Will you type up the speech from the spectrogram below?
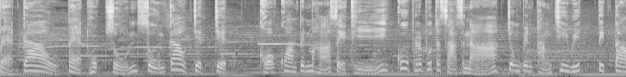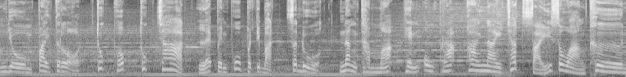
989 860 0977 ขอความเป็นมหาเศรษฐี คู่พระพุทธศาสนาจงเป็นผังชีวิต ติดตามโยมไปตลอดทุกภพทุกชาติ และเป็นผู้ปฏิบัติสะดวก นั่งธรรมะเห็นองค์พระภายในชัดใสสว่างเทิน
